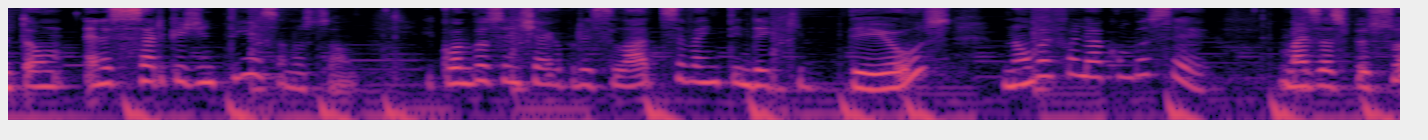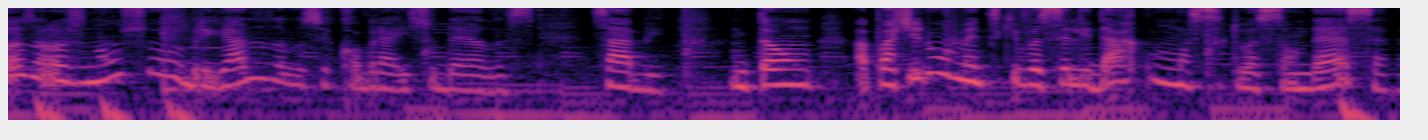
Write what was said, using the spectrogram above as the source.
Então, é necessário que a gente tenha essa noção. E quando você enxerga por esse lado, você vai entender que Deus não vai falhar com você. Mas as pessoas, elas não são obrigadas a você cobrar isso delas, sabe? Então, a partir do momento que você lidar com uma situação dessa,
